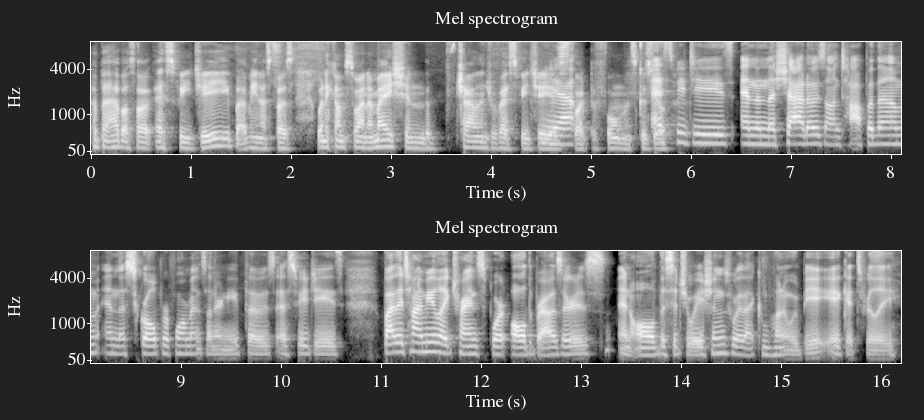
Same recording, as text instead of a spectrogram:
But how about SVG? But I mean, I suppose when it comes to animation, the challenge with SVG Yeah. is like performance because SVGs and then the shadows on top of them and the scroll performance underneath those SVGs. By the time you like try and support all the browsers and all the situations where that component would be, it gets really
